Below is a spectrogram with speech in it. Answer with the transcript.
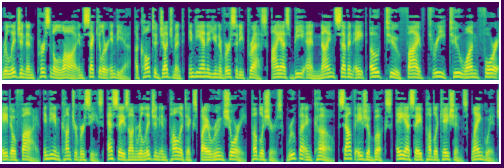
Religion and Personal Law in Secular India, A Call to Judgment, Indiana University Press, ISBN 978-0253214805 Indian Controversies, Essays on Religion in Politics by Arun Shourie, Publishers, Rupa & Co., South Asia Books, ASA Publications, Language,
